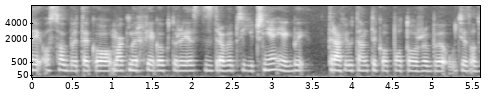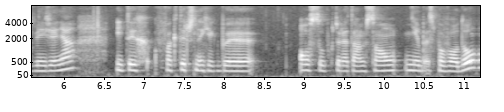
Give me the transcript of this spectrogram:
tej osoby, tego McMurphy'ego, który jest zdrowy psychicznie, jakby trafił tam tylko po to, żeby uciec od więzienia i tych faktycznych jakby osób, które tam są, nie bez powodu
